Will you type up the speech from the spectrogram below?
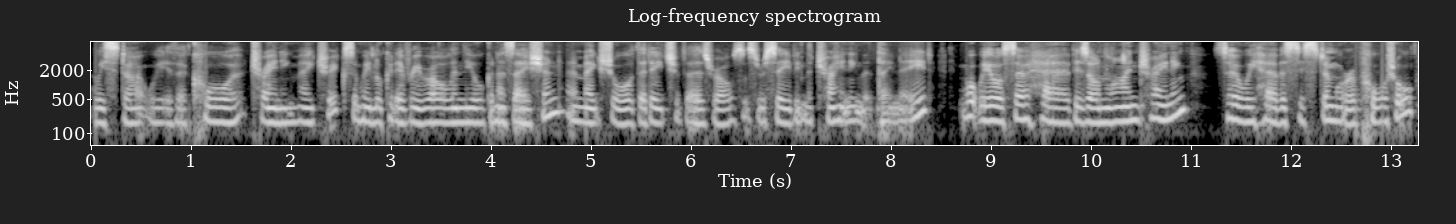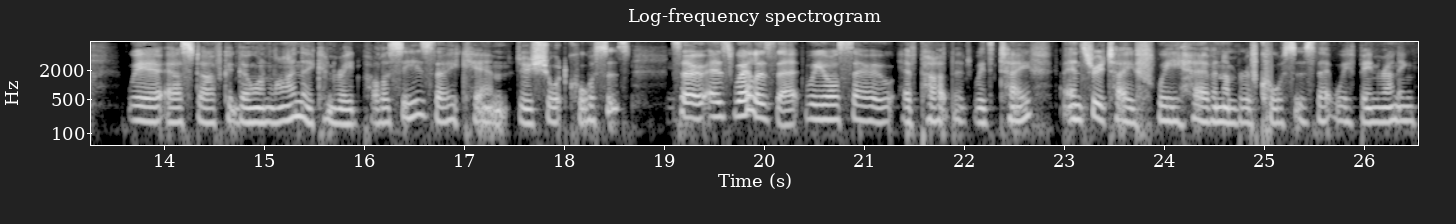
We start with a core training matrix and we look at every role in the organisation and make sure that each of those roles is receiving the training that they need. What we also have is online training. So we have a system or a portal where our staff can go online, they can read policies, they can do short courses. So, as well as that, we also have partnered with TAFE, and through TAFE, we have a number of courses that we've been running,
